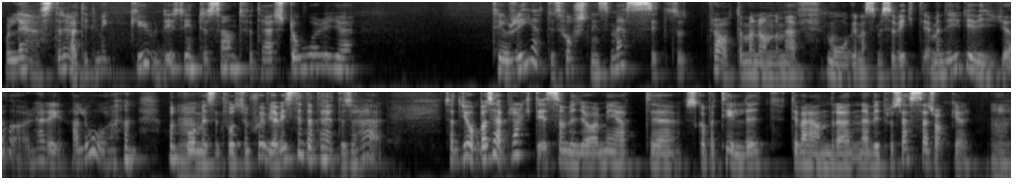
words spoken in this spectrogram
och läste det här och tänkte men gud det är så intressant för att här står det ju teoretiskt, forskningsmässigt så pratar man om de här förmågorna som är så viktiga. Men det är ju det vi gör. Här är, hallå, hållit på mm. med sedan 2007. Jag visste inte att det hette så här. Så att jobba så här praktiskt som vi gör med att eh, skapa tillit till varandra när vi processar saker. Mm.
